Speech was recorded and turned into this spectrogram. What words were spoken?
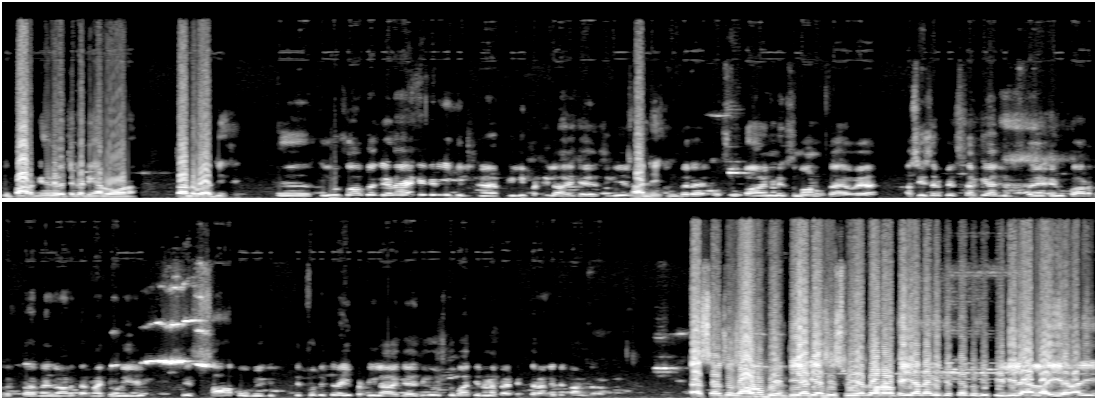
ਕਿ ਪਾਰਕਿੰਗ ਦੇ ਵਿੱਚ ਗੱਡੀਆਂ ਲਵਾਉਣ ਧੰਨਵਾਦ ਜੀ ਈਓ ਸਾਹਿਬ ਦਾ ਕਹਿਣਾ ਹੈ ਕਿ ਜਿਹੜੀ ਇਹ, ਅਹ, ਪੀਲੀ ਪੱਟੀ ਲਾ ਕੇ ਗਏ ਸੀਗੇ ਉਹ ਹਾਂਜੀ। ਅੰਦਰ ਹੈ ਉਸ ਤੋਂ ਬਾਅਦ ਇਹਨਾਂ ਨੇ ਸਮਾਨ ਵਧਾਇਆ ਹੋਇਆ ਹੈ। ਅਸੀਂ ਸਿਰਫ ਇਸ ਕਰਕੇ ਅੱਜ ਇਹਨੂੰ ਪਾਰਦਰਸ਼ਤਾ ਦੇ ਨਾਲ ਕਰਨਾ ਚਾਹੁੰਦੇ ਹਾਂ ਕਿ ਸਾਫ਼ ਹੋਵੇ ਕਿ ਕਿੱਥੋਂ ਤੱਕ ਅਸੀਂ ਪੱਟੀ ਲਾ ਕੇ ਗਏ ਸੀਗੇ ਉਸ ਤੋਂ ਬਾਅਦ ਇਹਨਾਂ ਨਾਲ ਬੈਠਕ ਕਰਾਂਗੇ ਦੁਕਾਨਦਾਰਾਂ ਨਾਲ। ਐਸਐਚਓ ਸਾਹਿਬ ਨੂੰ ਬੇਨਤੀ ਆ ਕਿ ਅਸੀਂ ਸਵੇਰ ਦਾ ਉਹਨਾਂ ਨੂੰ ਕਹੀ ਜਾਂਦੇ ਕਿ ਜਿੱਥੇ ਤੁਸੀਂ ਪੀਲੀ ਲਾਈਨ ਲਾਈ ਹੈ ਨਾ ਜੀ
